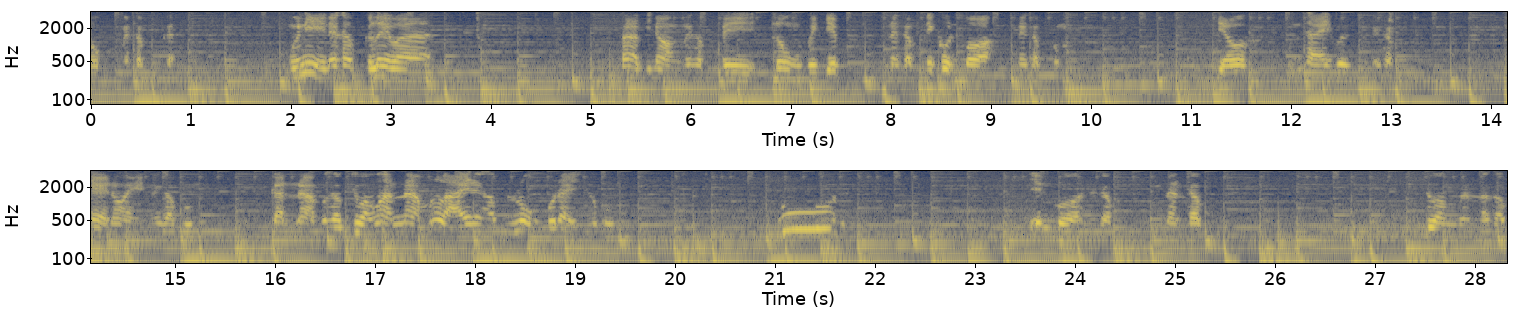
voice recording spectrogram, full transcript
ตกนะครับก็มื้อนี้นะครับก็เลยว่าพาพี่น้องนะครับ ไปลงไปเก็บนะครับ ในก้นบ่อนะครับ ผม เดี๋ยวผมถ่ายเบิ่งนะครับแค่หน่อยนะครับผม กันน้ำนะครับช่วงว่าหันน้ำมันไหลายนะครับลงบ่ได้ครับผมเย็นบ่นะครับนั่นครับช่วงนั้นนะครับ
